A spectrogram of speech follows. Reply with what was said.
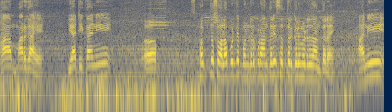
हा मार्ग आहे या ठिकाणी फक्त सोलापूर ते पंढरपूर अंतर हे सत्तर किलोमीटरचं अंतर आहे. आणि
